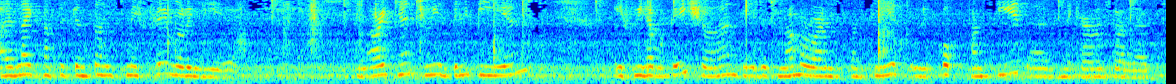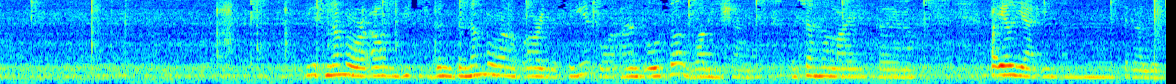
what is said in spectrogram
I like pancit canton it's my favorite in our country in Philippines if we have occasion, this is number one is pancit. We cook pancit and macaroni salad. This number one, um, this is the, the number one of our disease and also Valenciana. Valenciana like uh, paella in um, Tagalog.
